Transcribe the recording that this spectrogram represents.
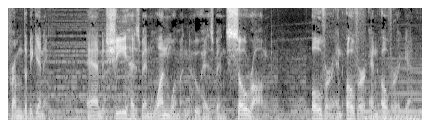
from the beginning, and she has been one woman who has been so wronged over and over and over again.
